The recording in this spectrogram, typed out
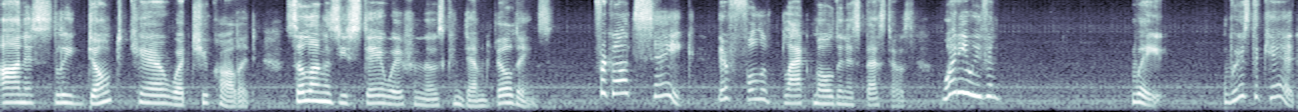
honestly don't care what you call it, so long as you stay away from those condemned buildings. For God's sake, they're full of black mold and asbestos. Why do you even. Wait, where's the kid?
